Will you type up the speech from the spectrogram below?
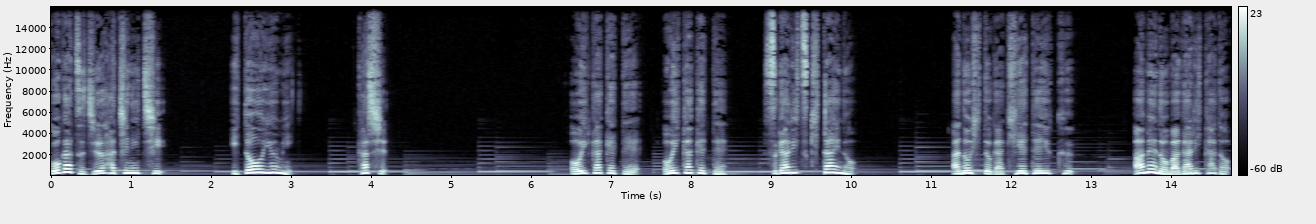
5月18日、伊藤由美、歌手。追いかけて、追いかけて、すがりつきたいの。あの人が消えてゆく、雨の曲がり角。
